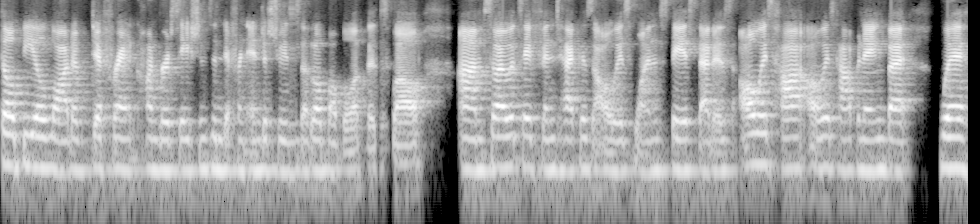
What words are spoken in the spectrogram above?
there'll be a lot of different conversations in different industries that'll bubble up as well. Um, so I would say fintech is always one space that is always hot, always happening. But with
